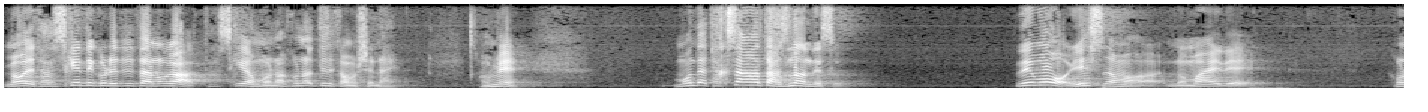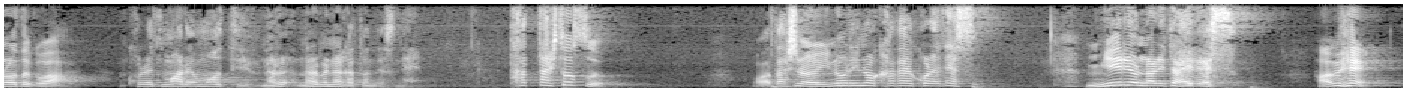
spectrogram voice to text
今まで助けてくれてたのが、助けがもうなくなってるかもしれない。ね、問題たくさんあったはずなんです。でも、イエス様の前で、この男は、これもあれもって並べなかったんですね。たった一つ、私の祈りの課題はこれです。見えるようになりたいです。アメ。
